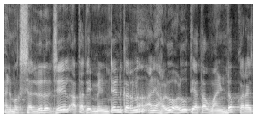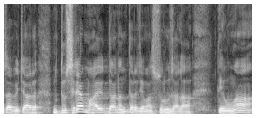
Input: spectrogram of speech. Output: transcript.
आणि मग सेल्युलर जेल आता ते मेंटेन करणं आणि हळूहळू ते आता वाइंडअप करायचा विचार दुसऱ्या महायुद्धानंतर जेव्हा सुरू झाला तेव्हा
